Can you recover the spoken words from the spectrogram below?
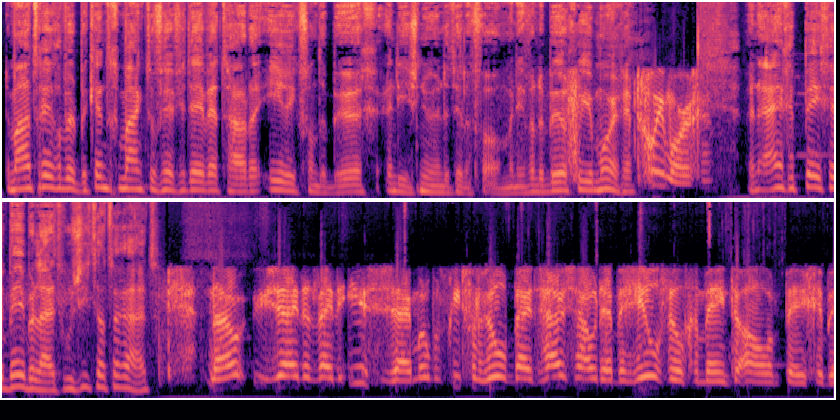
De maatregel werd bekendgemaakt door VVD-wethouder Erik van den Burg. En die is nu aan de telefoon. Meneer van den Burg, goedemorgen. Goedemorgen. Een eigen PGB-beleid, hoe ziet dat eruit? Nou, u zei dat wij de eerste zijn, maar op het gebied van hulp bij het huishouden hebben heel veel gemeenten al een PGB.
